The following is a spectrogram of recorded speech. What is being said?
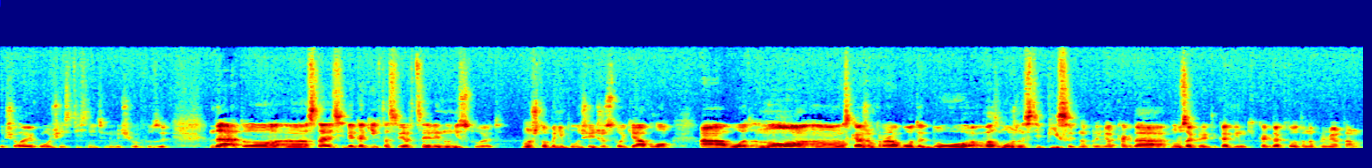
у человека очень стеснительный мочевой пузырь, да, то э, ставить себе каких-то сверхцелей, ну, не стоит. Ну, чтобы не получить жестокий облом. А, вот. Но, э, скажем, проработать до возможности писать, например, когда, ну, в закрытой кабинке, когда кто-то, например, там,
